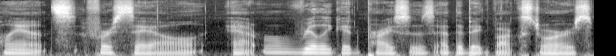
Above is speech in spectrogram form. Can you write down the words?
plants for sale at really good prices at the big box stores.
